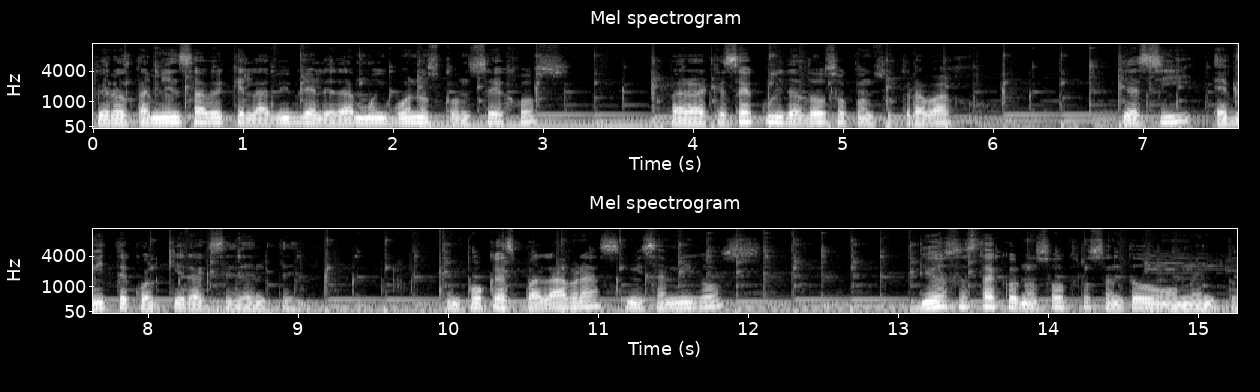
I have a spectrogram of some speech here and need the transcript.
pero también sabe que la Biblia le da muy buenos consejos para que sea cuidadoso con su trabajo y así evite cualquier accidente. En pocas palabras, mis amigos, Dios está con nosotros en todo momento.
